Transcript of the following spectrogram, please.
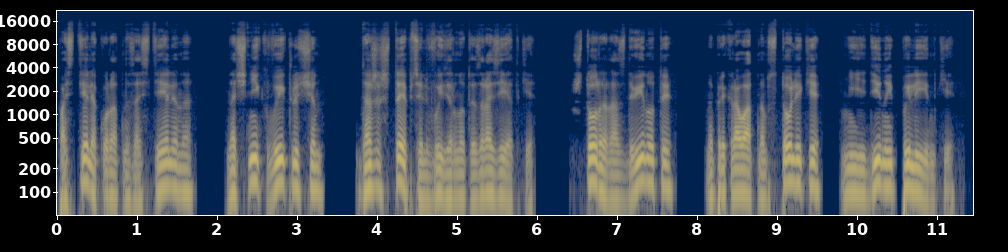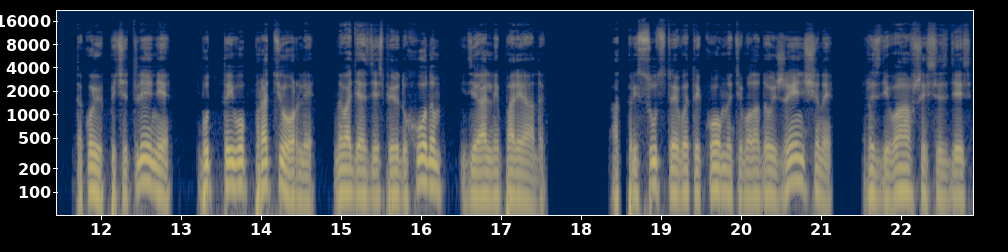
Постель аккуратно застелена, ночник выключен, даже штепсель выдернут из розетки. Шторы раздвинуты, на прикроватном столике ни единой пылинки. Такое впечатление, будто его протерли, наводя здесь перед уходом идеальный порядок. От присутствия в этой комнате молодой женщины, раздевавшейся здесь,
